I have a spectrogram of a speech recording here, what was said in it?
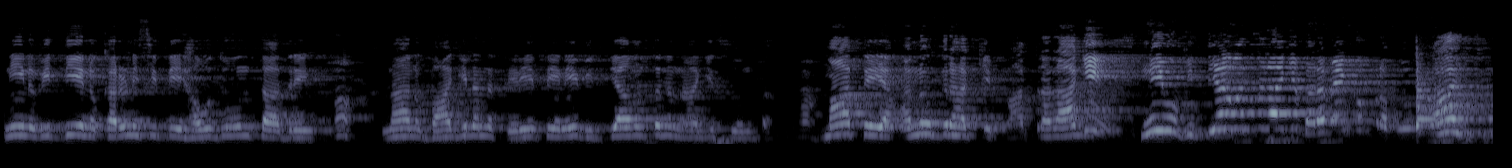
ನೀನು ವಿದ್ಯೆಯನ್ನು ಕರುಣಿಸಿದ್ದೇ ಹೌದು ಅಂತಾದ್ರೆ ನಾನು ಬಾಗಿಲನ್ನು ತೆರೆಯುತ್ತೇನೆ ವಿದ್ಯಾವಂತನನ್ನಾಗಿಸು ಅಂತ. ಮಾತೆಯ ಅನುಗ್ರಹಕ್ಕೆ ಪಾತ್ರರಾಗಿ ನೀವು ವಿದ್ಯಾವಂತರಾಗಿ ಬರಬೇಕು ಪ್ರಭು. ಆಯ್ತು.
